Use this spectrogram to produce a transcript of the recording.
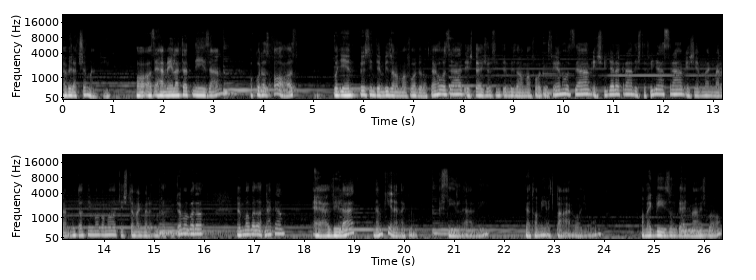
Elvileg sem meddig. Ha az elméletet nézem, akkor az az, hogy én őszintén bizalommal fordulok te hozzád, és te is őszintén bizalommal fordulsz én hozzám, és figyelek rád, és te figyelsz rám, és én megmerem mutatni magamat, és te megmered mutatni te magadat, önmagadat nekem, elvileg nem kéne nekünk színlelni. Tehát ha mi egy pár vagyunk, ha megbízunk egymásba,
